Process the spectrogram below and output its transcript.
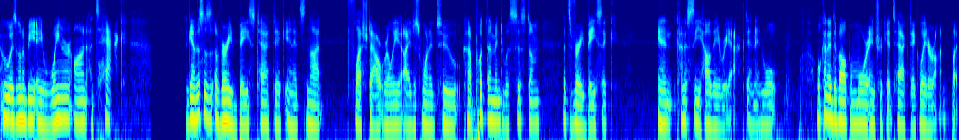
who is going to be a winger on attack. Again, this is a very base tactic, and it's not fleshed out really. I just wanted to kind of put them into a system that's very basic and kind of see how they react, and, and we'll we'll kind of develop a more intricate tactic later on, but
